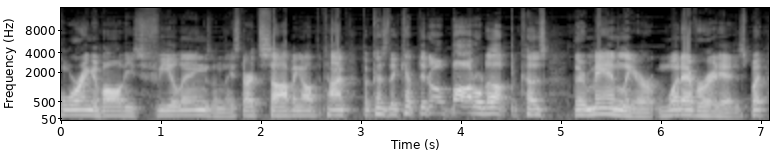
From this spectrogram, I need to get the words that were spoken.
outpouring of all these feelings and they start sobbing all the time because they kept it all bottled up because they're manly or whatever it is. But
